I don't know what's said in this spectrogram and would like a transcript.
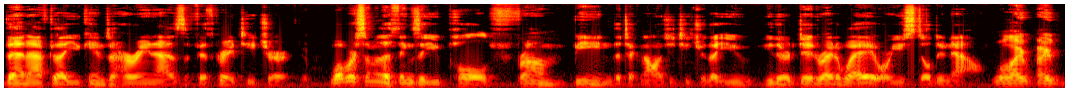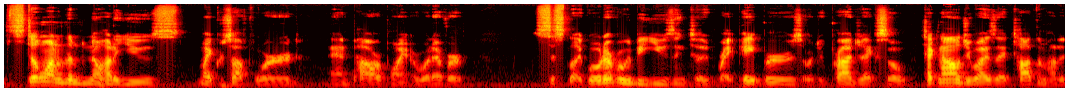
Then after that, you came to Gerena as the fifth grade teacher. What were some of the things that you pulled from being the technology teacher that you either did right away or you still do now? Well, I, I still wanted them to know how to use Microsoft Word and PowerPoint or whatever system, like whatever we'd be using to write papers or do projects. So technology wise, I taught them how to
